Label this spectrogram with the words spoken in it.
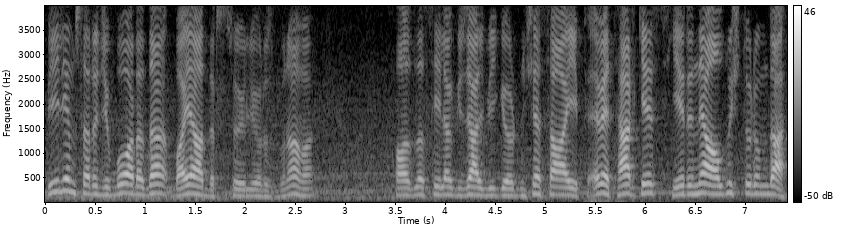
Williams aracı bu arada bayağıdır söylüyoruz bunu ama fazlasıyla güzel bir görünüşe sahip. Evet herkes yerini almış durumda.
